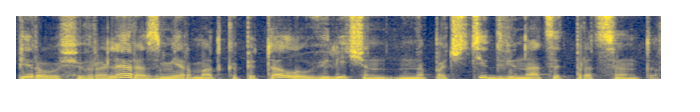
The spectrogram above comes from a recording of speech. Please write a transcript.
С 1 февраля размер мат-капитала увеличен на почти 12%.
